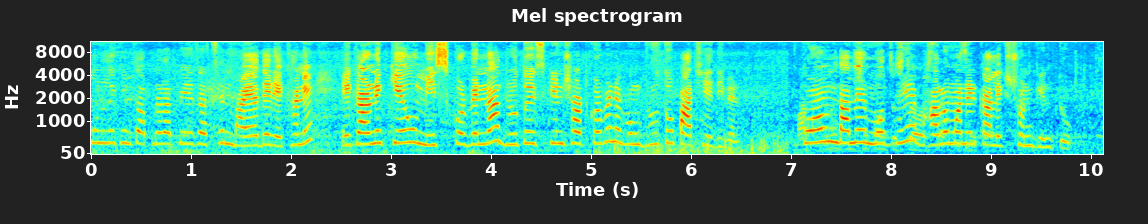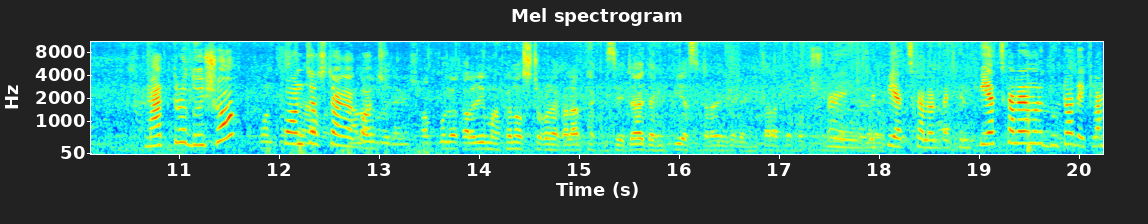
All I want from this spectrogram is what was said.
মূল্যে কিন্তু আপনারা পেয়ে যাচ্ছেন ভাইয়াদের এখানে। এই কারণে কেউ মিস করবেন না দ্রুত স্ক্রিনশট করবেন এবং দ্রুত পাঠিয়ে দিবেন। কম দামের মধ্যে ভালো মানের কালেকশন কিন্তু। মাত্র দুইশো পঞ্চাশ টাকা গজ। সবগুলো কালারই মাথা নষ্ট করা কালার থাকতেছে। এটা দেখেন পিয়াজ কালার এটা দেখেন কালারটা কত সুন্দর এই যে কালার দেখেন। পেঁয়াজ কালার আমরা দুটো দেখলাম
